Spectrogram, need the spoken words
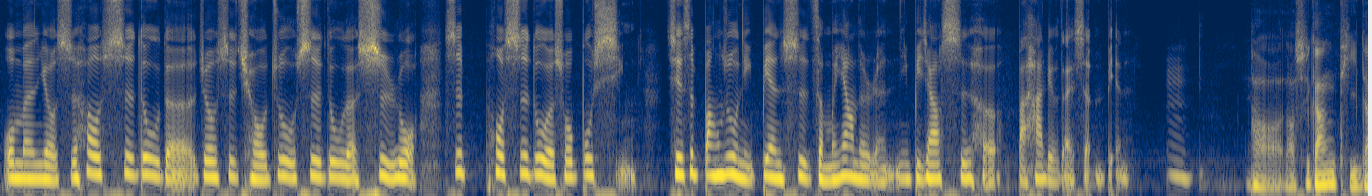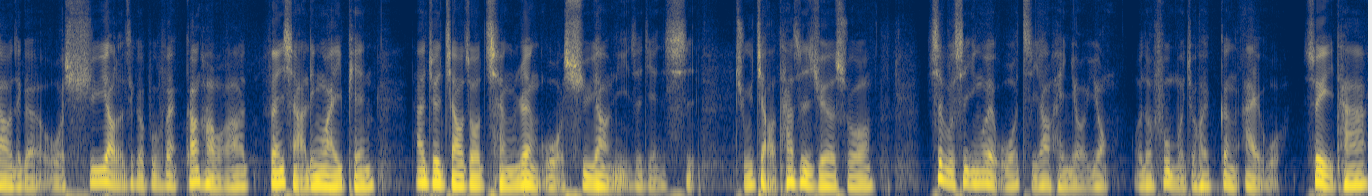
我们有时候适度的，就是求助，适度的示弱，是或适度的说不行。其实是帮助你辨识怎么样的人，你比较适合把他留在身边。嗯，好，老师刚刚提到这个我需要的这个部分，刚好我要分享另外一篇，它就叫做承认我需要你这件事。主角他是觉得说，是不是因为我只要很有用，我的父母就会更爱我，所以他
